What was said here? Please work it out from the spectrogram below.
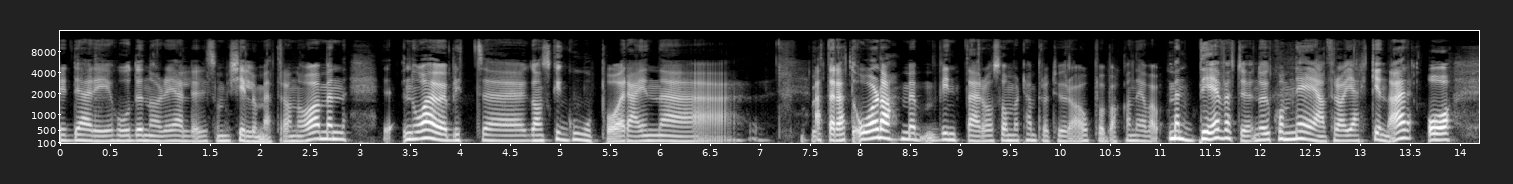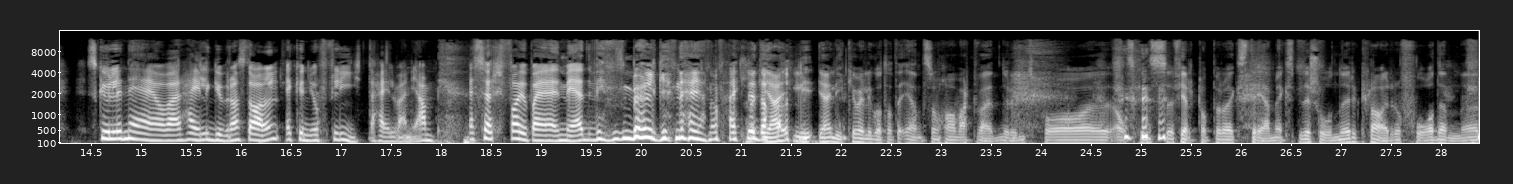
ryddigere i hodet når det gjelder liksom kilometer nå, men nå har jeg jo blitt uh, ganske god på å regne etter et år da, med vinter- og sommertemperaturer oppover bakka nedover. Men det, vet du, når du kom ned igjen fra Hjerkinn der, og skulle nedover hele Gudbrandsdalen. Jeg kunne jo flyte hele veien hjem. Jeg surfa jo på en medvindsbølge ned gjennom hele dalen. Jeg, jeg, liker veldig godt at det er en som har vært verden rundt på alskens fjelltopper og ekstreme ekspedisjoner, klarer å få denne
